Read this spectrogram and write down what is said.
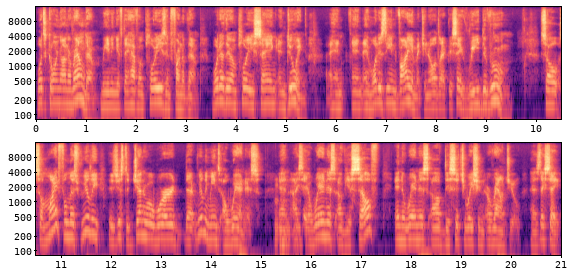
what's going on around them, meaning if they have employees in front of them, what are their employees saying and doing? And, and, and what is the environment? You know, like they say, read the room so, so mindfulness really is just a general word that really means awareness. Mm-hmm. And I say awareness of yourself and awareness of the situation around you. As they say,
